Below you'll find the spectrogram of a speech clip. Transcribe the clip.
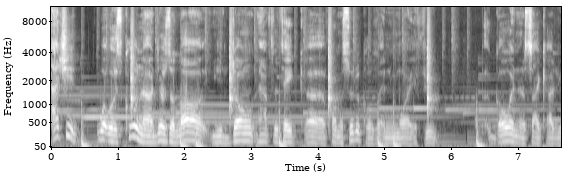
actually what was cool now there's a law you don't have to take uh, pharmaceuticals anymore if you go in into psychiatry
